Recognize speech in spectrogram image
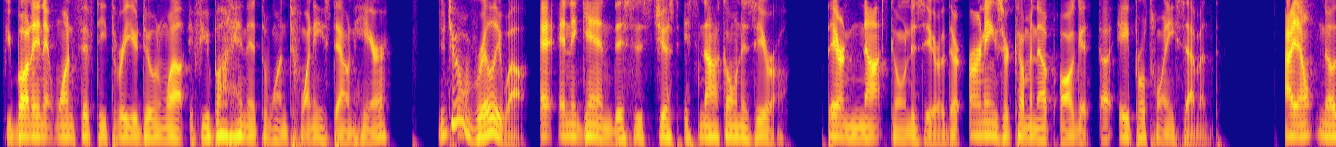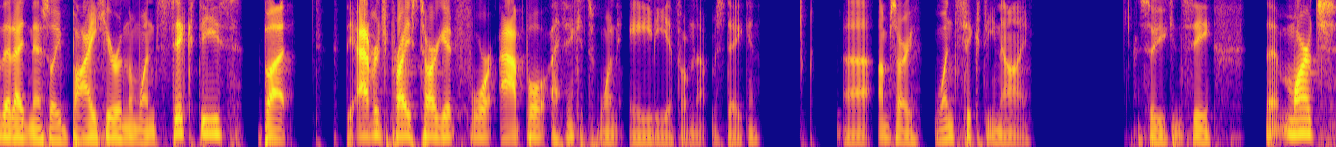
if you bought in at 153, you're doing well. If you bought in at the 120s down here, you're doing really well. And again, this is just, it's not going to zero. They are not going to zero. Their earnings are coming up August, uh, April 27th. I don't know that I'd necessarily buy here in the 160s, but the average price target for Apple, I think it's 180 if I'm not mistaken. Uh, I'm sorry, 169. So you can see that March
